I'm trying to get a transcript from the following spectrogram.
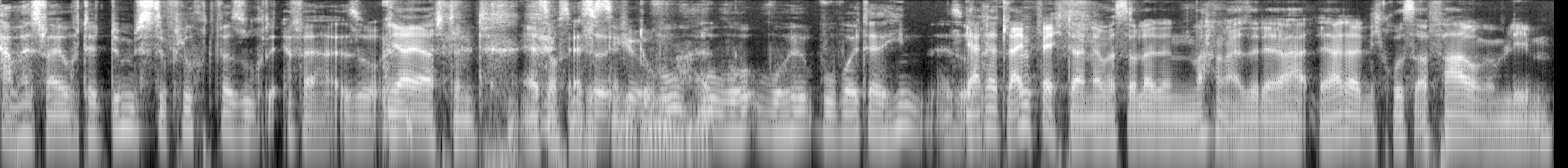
Ja, aber es war ja auch der dümmste Fluchtversuch ever. Also, ja, ja, stimmt. Er ist auch so ein also, bisschen dumm. wo, wo, wo, wo wollte er hin? Also, Der hat halt Leibwächter, ne? Was soll er denn machen? Also der, hat- der hat halt nicht große Erfahrung im Leben.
